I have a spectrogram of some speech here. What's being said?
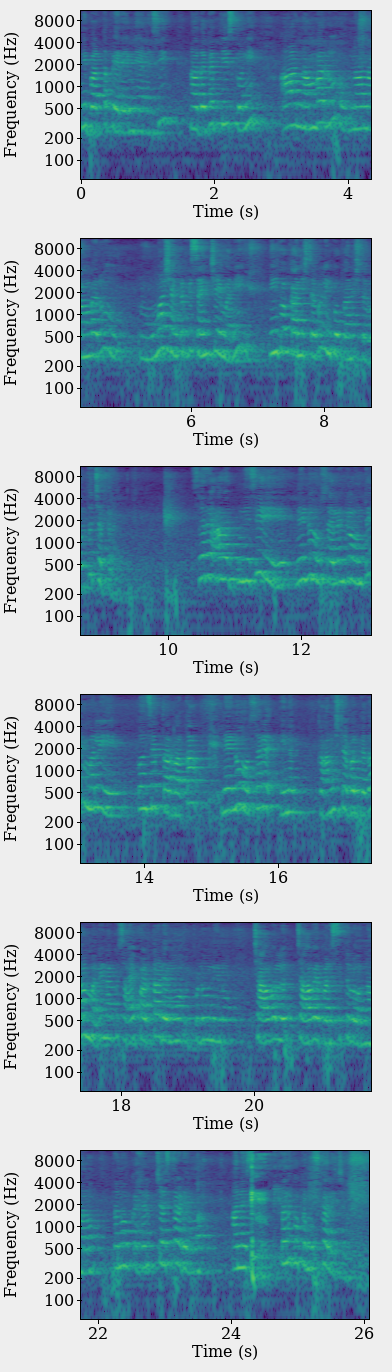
నీ భర్త పేరేమి? అనేసి నా దగ్గర తీసుకొని ఆ నంబరు నా నంబరు ఉమాశంకర్కి సెండ్ చేయమని ఇంకో కానిస్టేబుల్ ఇంకో కానిస్టేబుల్తో చెప్పాను సరే అనేసి నేను సైలెంట్గా ఉంటే మళ్ళీ కొంతసేపు తర్వాత నేను సరే ఈయన కానిస్టేబుల్ కదా మరి నాకు సహాయపడతాడేమో. ఇప్పుడు నేను చావలు చావే పరిస్థితిలో ఉన్నాను. తను ఒక హెల్ప్ చేస్తాడేమో అనేసి తనకు ఒక మిస్ కాల్ ఇచ్చాను.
